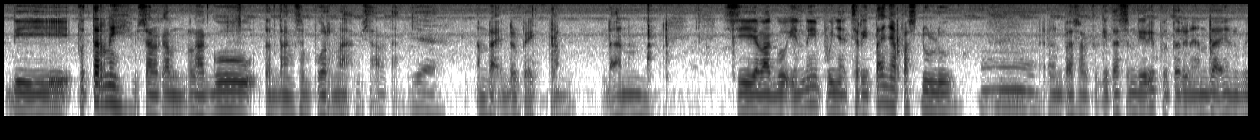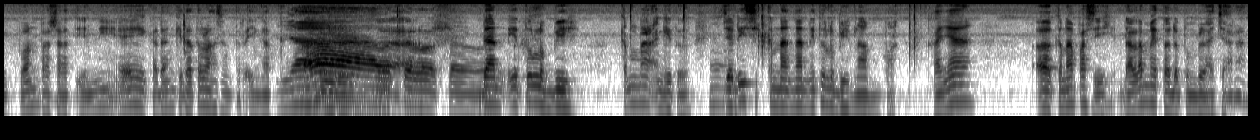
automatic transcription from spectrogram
diputar nih misalkan lagu tentang sempurna misalkan. Iya. Anda in the Backbone. Dan si lagu ini punya ceritanya pas dulu Hmm, dan pas waktu kita sendiri puterin Anda in the Backbone pas saat ini eh kadang kita tuh langsung teringat. Iya. ah betul betul. Dan itu lebih kena gitu. Hmm. jadi si kenangan itu lebih nampak. Makanya eh, kenapa sih? Dalam metode pembelajaran.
